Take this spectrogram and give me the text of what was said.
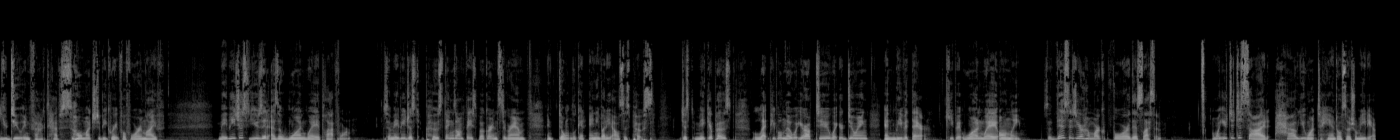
you do, in fact, have so much to be grateful for in life. Maybe just use it as a one way platform. So maybe just post things on Facebook or Instagram and don't look at anybody else's posts. Just make your post, let people know what you're up to, what you're doing, and leave it there. Keep it one way only. So, this is your homework for this lesson. I want you to decide how you want to handle social media.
